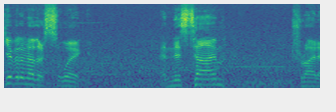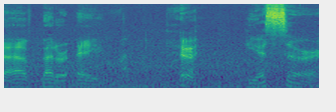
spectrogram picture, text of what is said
Give it another swing. And this time, try to have better aim. yes, sir.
